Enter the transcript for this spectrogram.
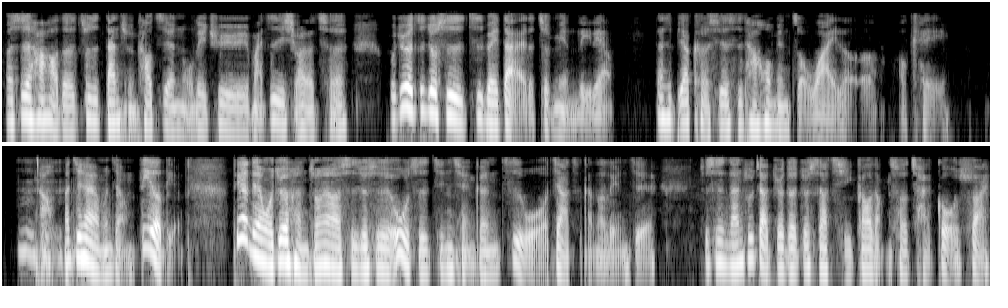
而是好好的就是单纯靠自己的努力去买自己喜欢的车。我觉得这就是自卑带来的正面力量，但是比较可惜的是，他后面走歪了。OK，嗯，好，那接下来我们讲第二点。第二点，我觉得很重要的是，就是物质、金钱跟自我价值感的连接。就是男主角觉得就是要骑高档车才够帅，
